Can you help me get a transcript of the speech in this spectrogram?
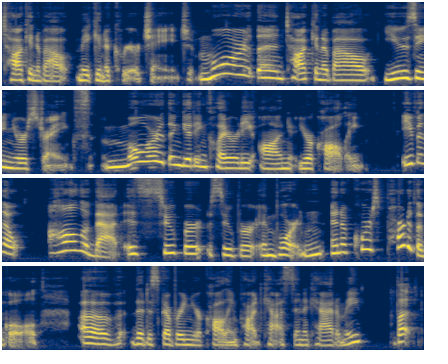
talking about making a career change, more than talking about using your strengths, more than getting clarity on your calling. Even though all of that is super, super important. And of course, part of the goal of the Discovering Your Calling podcast and academy but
